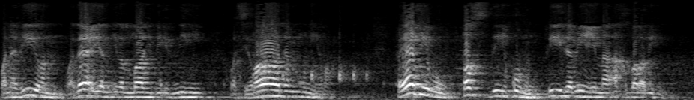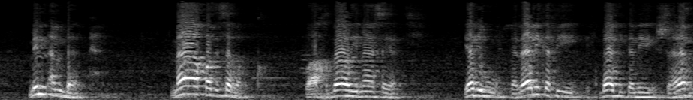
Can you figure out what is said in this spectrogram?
ونذيرا وداعيا إلى الله بإذنه وسراجا منيرا. فيجب تصديقه في جميع ما أخبر به. من أنباء ما قد سبق وأخبار ما سيأتي. يجب كذلك في إثباتك للشهادة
